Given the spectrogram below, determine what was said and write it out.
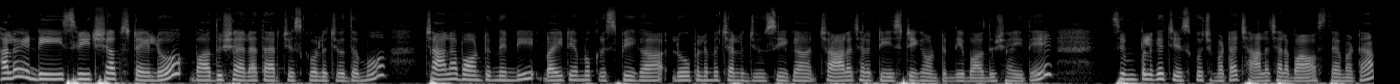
హలో అండి స్వీట్ షాప్ స్టైల్లో బాదుషా ఎలా తయారు చేసుకోవాలో చూద్దాము. చాలా బాగుంటుందండి. బయట ఏమో క్రిస్పీగా లోపలేమో చాలా జ్యూసీగా చాలా చాలా టేస్టీగా ఉంటుంది బాదుషా అయితే. సింపుల్గా చేసుకోవచ్చు చాలా చాలా బాగా వస్తాయన్నమాట.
